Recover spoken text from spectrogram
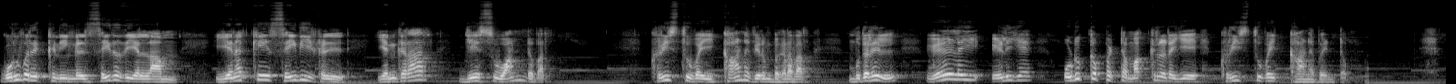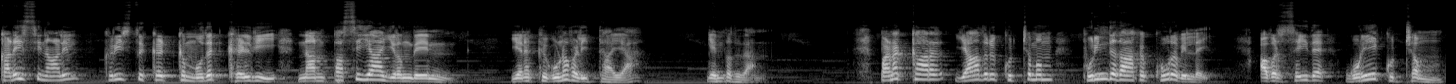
ஒருவருக்கு நீங்கள் செய்ததையெல்லாம் எனக்கே செய்தீர்கள் என்கிறார் இயேசு ஆண்டவர். கிறிஸ்துவை காண விரும்புகிறவர் முதலில் ஏழை எளிய ஒடுக்கப்பட்ட மக்களிடையே கிறிஸ்துவை காண வேண்டும். கடைசி நாளில் கிறிஸ்து கேட்கும் முதற் கேள்வி நான் பசியாயிருந்தேன் எனக்கு குணவளித்தாயா? என்பதுதான். பணக்காரர் யாதொரு குற்றமும் புரிந்ததாக கூறவில்லை. அவர் செய்த ஒரே குற்றம்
